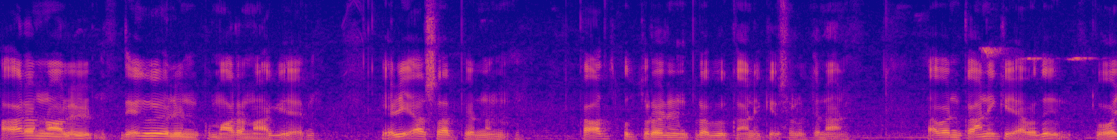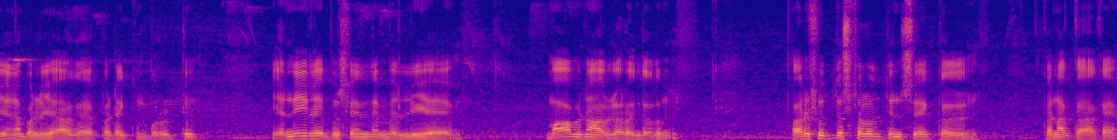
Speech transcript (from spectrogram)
ஆறாம் நாளில் தேகுவேலின் குமாரனாகிய எலியாசாப் என்னும் காத் புத்திரனின் பிரபு காணிக்கை செலுத்தினான். அவன் காணிக்கையாவது போஜன பலியாக படைக்கும் பொருட்டு எண்ணெயிலே பிசைந்த மெல்லிய மாவினால் நிறைந்ததும் பரிசுத்த ஸ்தலத்தின் சேக்கல் கணக்காக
